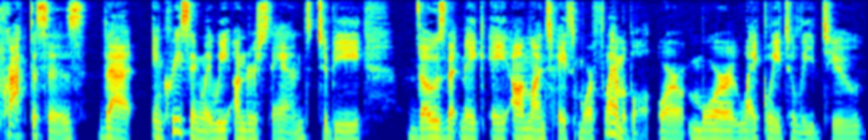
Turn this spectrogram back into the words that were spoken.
practices that increasingly we understand to be those that make a online space more flammable or more likely to lead to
